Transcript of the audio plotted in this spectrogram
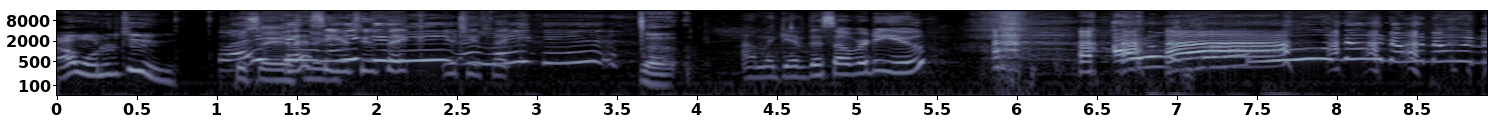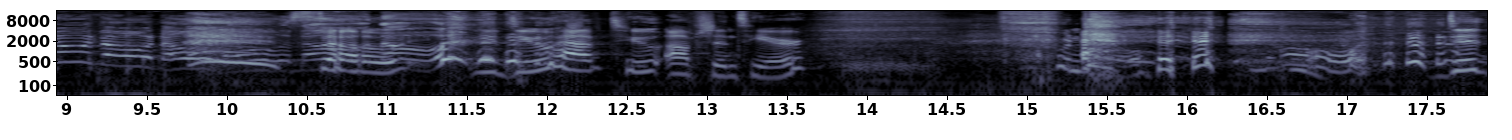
I want her too. Pussy Can ass I see nigga. your toothpick? Your toothpick. Look, I'm gonna give this over to you. I don't know. No, no, no, no. So you do have two options here. no. no. Did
